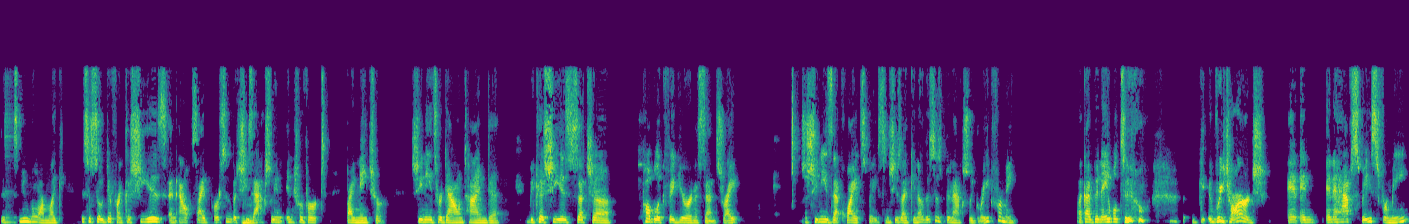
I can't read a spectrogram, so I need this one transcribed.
this new norm. Like, this is so different because she is an outside person, but she's mm-hmm. actually an introvert by nature she needs her downtime to because she is such a public figure in a sense, right? So she needs that quiet space. And she's like, you know, this has been actually great for me. Like I've been able to recharge and, and, and have space for me.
